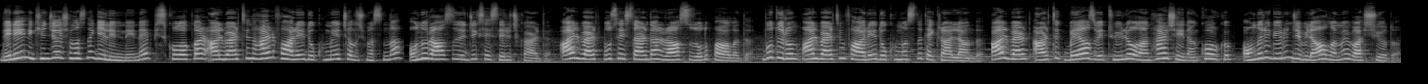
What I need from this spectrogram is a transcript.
Deneyin ikinci aşamasına gelindiğinde psikologlar Albert'in her fareye dokunmaya çalışmasında onu rahatsız edecek sesleri çıkardı. Albert bu seslerden rahatsız olup ağladı. Bu durum Albert'in fareye dokunmasında tekrarlandı. Albert artık beyaz ve tüylü olan her şeyden korkup onları görünce bile ağlamaya başlıyordu.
